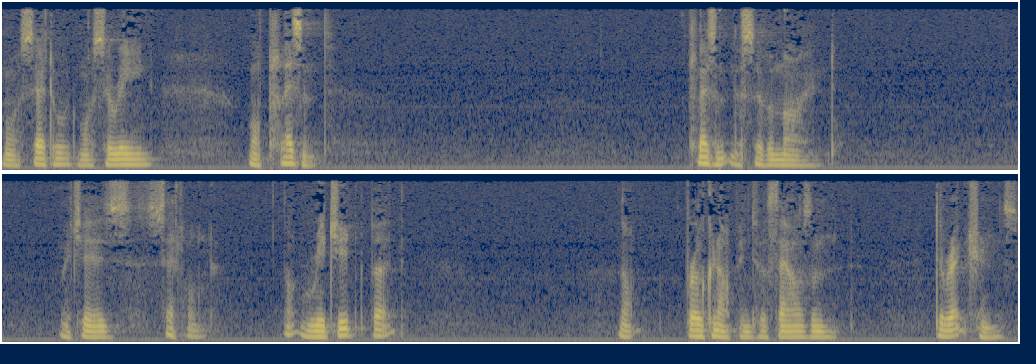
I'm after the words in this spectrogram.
more settled, more serene, more pleasant. Pleasantness of a mind, which is settled, not rigid, but not broken up into a thousand directions.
